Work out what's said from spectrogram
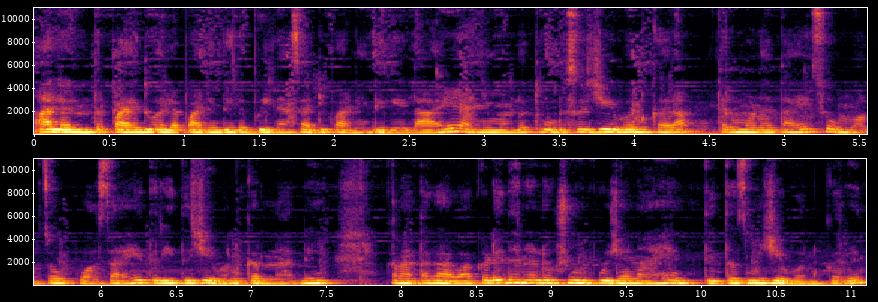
आल्यानंतर पाय धुवायला पाणी दिलं पिण्यासाठी पाणी दिलेलं आहे आणि म्हणलं थोडंसं जेवण करा. तर म्हणत आहे सोमवारचा उपवास आहे तर इथं जेवण करणार नाही. कारण आता गावाकडे धनलक्ष्मी पूजन आहे तिथंच मी जेवण करेन.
